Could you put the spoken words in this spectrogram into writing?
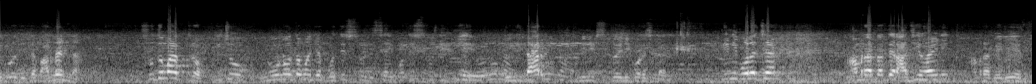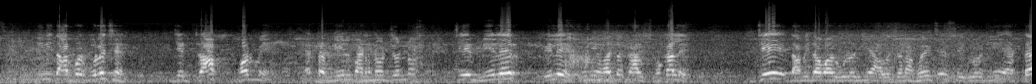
এগুলো দিতে পারবেন না। শুধুমাত্র কিছু ন্যূনতম যে প্রতিশ্রুতি, সেই প্রতিশ্রুতি দিয়ে তিনি তার মিনিটস তৈরি করেছিলেন। তিনি বলেছেন, আমরা তাদের রাজি হয়নি, আমরা বেরিয়ে এসেছি। তিনি তারপর বলেছেন যে ড্রাফট ফর্মে একটা মেল পাঠানোর জন্য, যে মেলের পেলে উনি হয়তো কাল সকালে যে দাবি দাবাগুলো নিয়ে আলোচনা হয়েছে সেগুলো নিয়ে একটা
